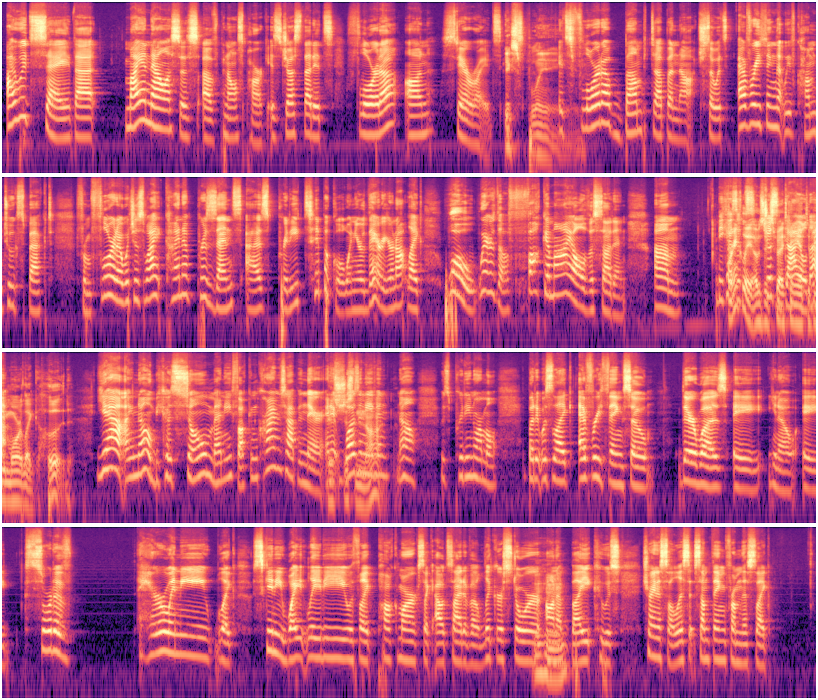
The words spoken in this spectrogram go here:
I would say that my analysis of Pinellas Park is just that it's Florida on steroids. It's Explain. it's Florida bumped up a notch. So it's everything that we've come to expect from Florida, which is why it kind of presents as pretty typical when you're there. You're not like, whoa, where the fuck am I all of a sudden? Um, because Frankly, I was expecting it to up. be more like hood. Yeah, I know because so many fucking crimes happened there, and It's it wasn't not. even no, it was pretty normal, but it was like everything. So there was a you know a sort of heroiny like skinny white lady with like pockmarks like outside of a liquor store on a Mm-hmm. bike who was trying to solicit something from this like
